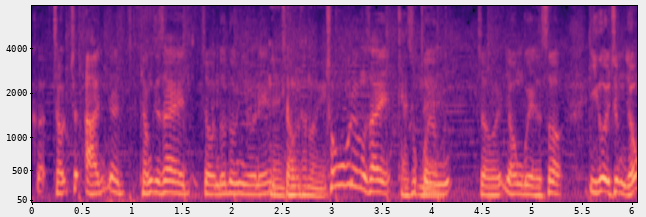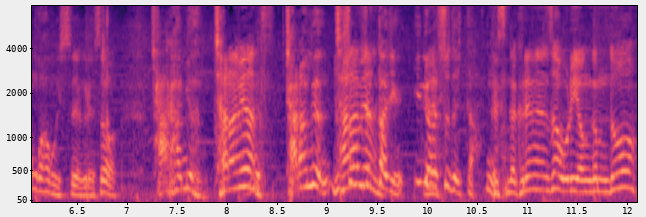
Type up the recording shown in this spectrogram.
그, 저, 저, 아, 경제사의 저 노동위원회 네, 초고령사의 계속 고용 네. 저 연구에서 이걸 좀 연구하고 있어요. 그래서 잘하면 잘하면 잘하면 잘하면까지 일할 네. 수도 있다. 네. 그렇습니다. 그러면서 우리 연금도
